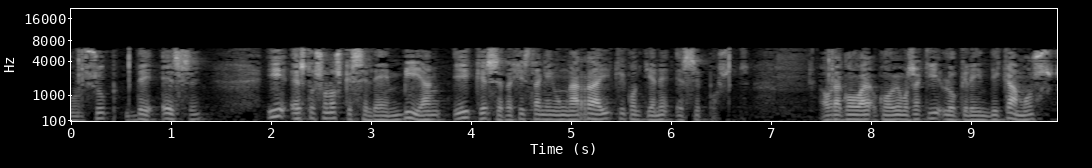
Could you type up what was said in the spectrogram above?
un sub ds y estos son los que se le envían y que se registran en un array que contiene ese post. Ahora como vemos aquí lo que le indicamos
